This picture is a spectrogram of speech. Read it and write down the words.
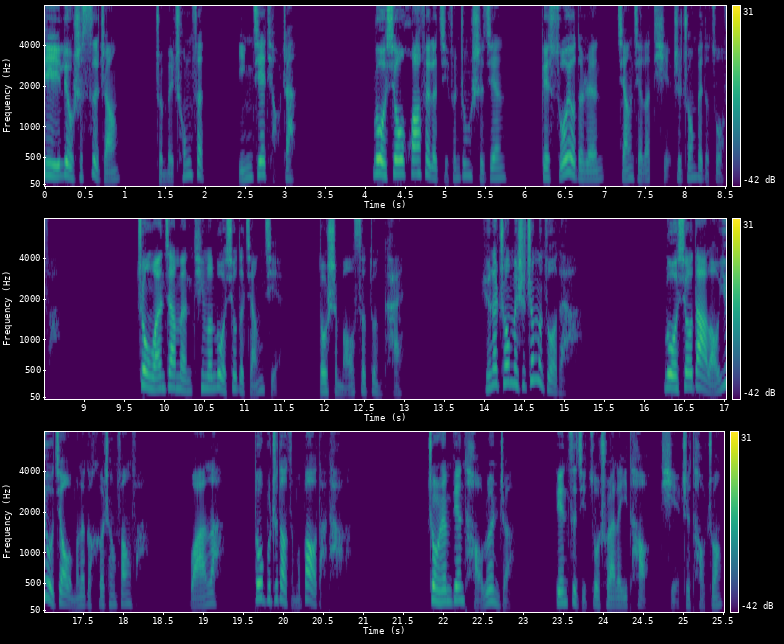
第六十四章，准备充分迎接挑战。洛修花费了几分钟时间，给所有的人讲解了铁质装备的做法。众玩家们听了洛修的讲解，都是茅塞顿开。原来装备是这么做的啊！洛修大佬又教我们了个合成方法，完了，都不知道怎么报答他了。众人边讨论着，边自己做出来了一套铁质套装。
